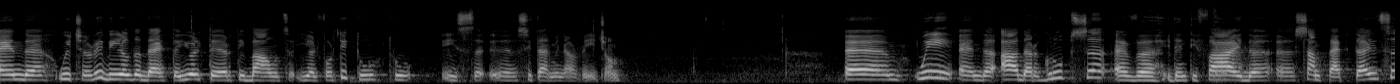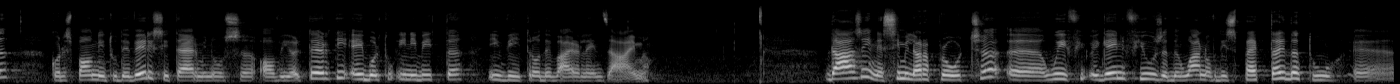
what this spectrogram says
and uh, which revealed that UL30 bounds UL42 through its uh, C-terminal region. Um, we and other groups have uh, identified some peptides corresponding to the very C-terminus of UL30 able to inhibit in vitro the viral enzyme. Thus, in a similar approach, uh, we again fused one of these peptides to uh,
